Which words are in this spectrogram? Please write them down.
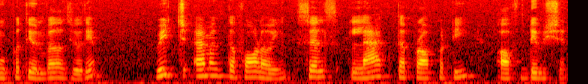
മുപ്പത്തി ഒൻപതാം ചോദ്യം. Which among the following cells lack the property of division?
